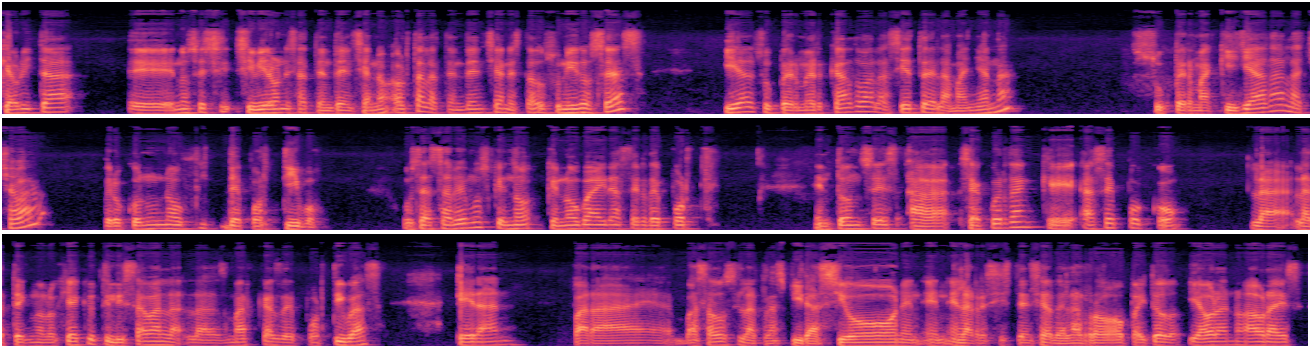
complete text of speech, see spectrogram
que ahorita eh, no sé si, vieron esa tendencia, ¿no? Ahorita la tendencia en Estados Unidos es ir al supermercado a las 7 de la mañana, super maquillada la chava, pero con un outfit deportivo. O sea, sabemos que no, que no va a ir a hacer deporte. Entonces, ah, ¿se acuerdan que hace poco la, la tecnología que utilizaban la- las marcas deportivas eran para eh, basados en la transpiración, en, en- en la resistencia de la ropa y todo. Y ahora no, ahora es,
